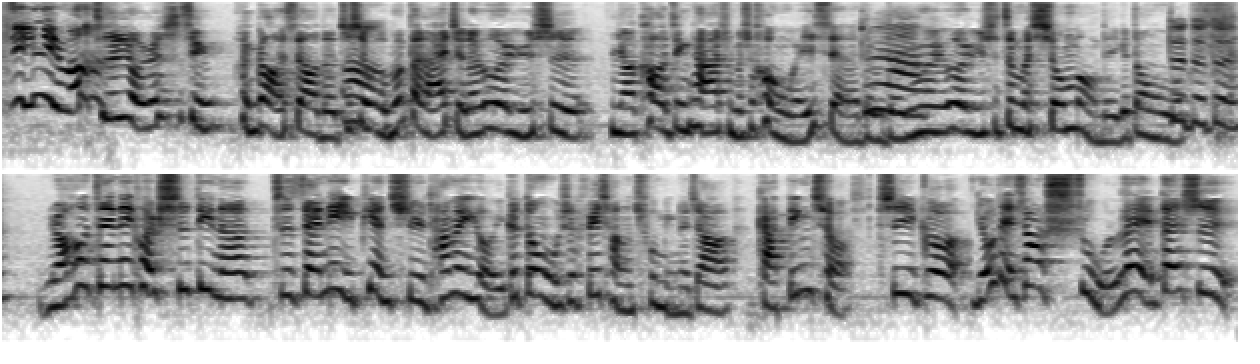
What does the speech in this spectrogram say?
击你吗？其实有个事情很搞笑的，就是我们本来觉得鳄鱼是你要靠近它，什么是很危险的，对不对？因为鳄鱼是这么凶猛的一个动物，对对对。然后在那块湿地呢，就是在那一片区域，他们有一个动物是非常出名的，叫卡宾丘，是一个有点像鼠类，但是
